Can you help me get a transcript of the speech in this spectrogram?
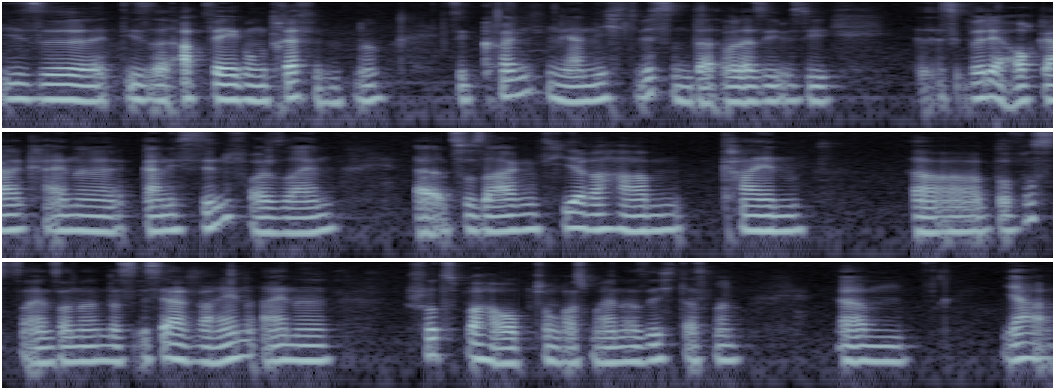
diese, diese Abwägung treffen. Ne? Sie könnten ja nicht wissen, oder sie, sie, es würde ja auch gar keine, gar nicht sinnvoll sein, äh, zu sagen, Tiere haben kein äh, Bewusstsein, sondern das ist ja rein eine Schutzbehauptung aus meiner Sicht, dass man ähm, ja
